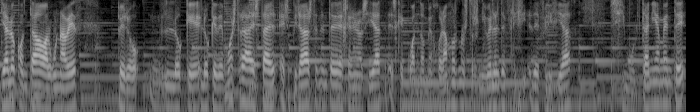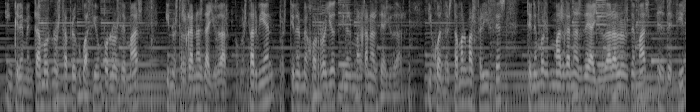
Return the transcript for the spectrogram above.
ya lo he contado alguna vez, pero lo que, lo que demuestra esta espiral ascendente de generosidad es que cuando mejoramos nuestros niveles de, felicidad, simultáneamente incrementamos nuestra preocupación por los demás y nuestras ganas de ayudar. Como estar bien, pues tienes mejor rollo, tienes más ganas de ayudar. Y cuando estamos más felices, tenemos más ganas de ayudar a los demás, es decir,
